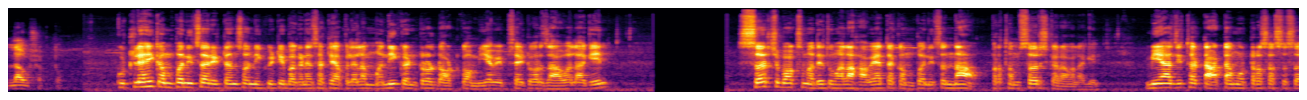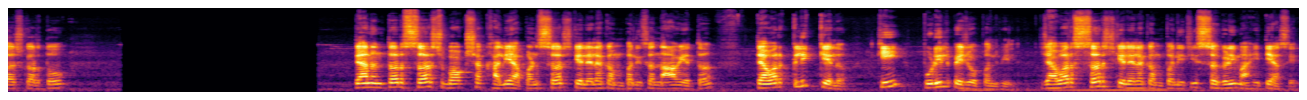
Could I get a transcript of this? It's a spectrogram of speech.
लावू शकतो. कुठल्याही कंपनीचा रिटर्न्स ऑन इक्विटी बघण्यासाठी आपल्याला मनी कंट्रोल डॉट कॉम या वेबसाईटवर जावं लागेल. सर्च बॉक्समध्ये तुम्हाला हव्या त्या कंपनीचं नाव प्रथम सर्च करावं लागेल. मी आज इथं टाटा मोटर्स असं सर्च करतो. त्यानंतर सर्च बॉक्सच्या खाली आपण सर्च केलेल्या कंपनीचं नाव येतं. त्यावर क्लिक केलं की पुढील पेज ओपन होईल. ज्यावर सर्च केलेल्या कंपनीची सगळी माहिती असेल.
